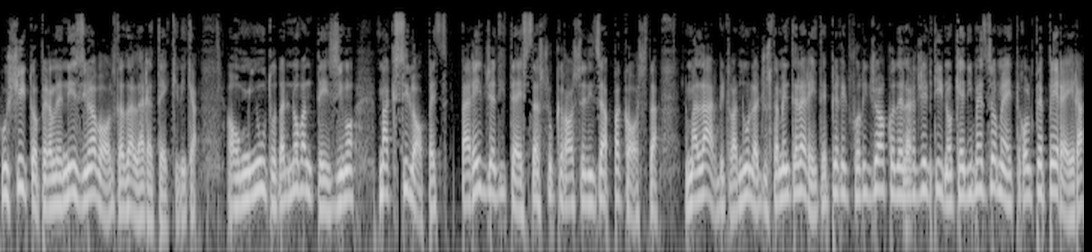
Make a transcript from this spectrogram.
uscito per l'ennesima volta dall'area tecnica. A un minuto dal novantesimo Maxi Lopez pareggia di testa su cross di Zappacosta, ma l'arbitro annulla giustamente la rete per il fuorigioco dell'argentino che è di mezzo metro oltre Pereira,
